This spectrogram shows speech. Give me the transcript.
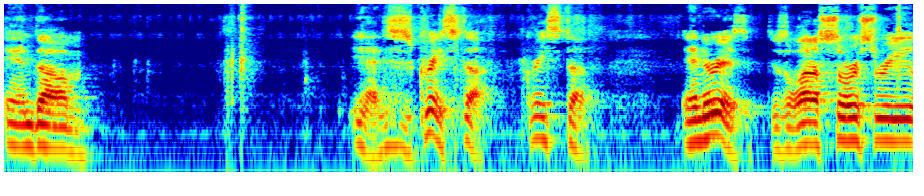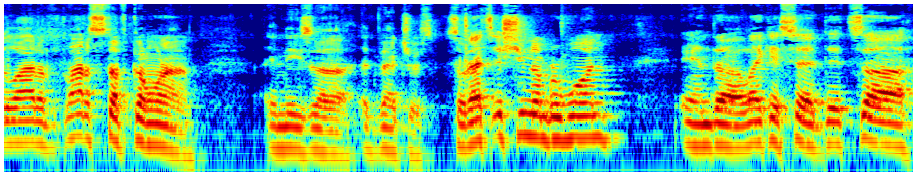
And, um, yeah, this is great stuff. Great stuff. And there is. There's a lot of sorcery, a lot of, a lot of stuff going on in these uh, adventures. So that's issue number one. And uh, like I said, it's uh,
